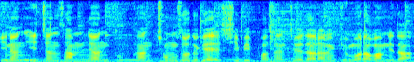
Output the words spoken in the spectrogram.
이는 2003년 북한 총소득의 12%에 달하는 규모라고 합니다.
